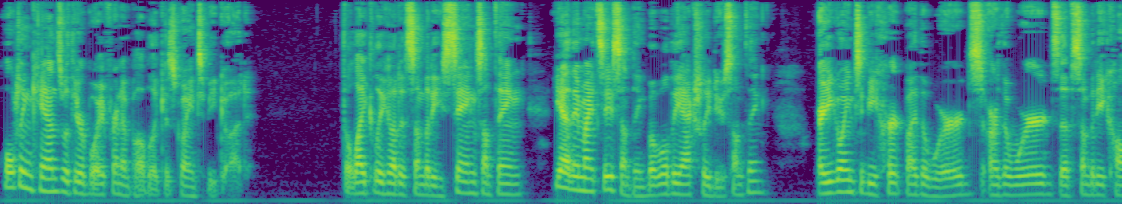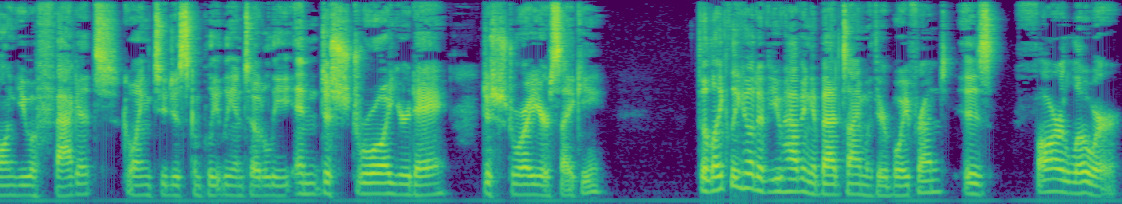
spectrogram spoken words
holding hands with your boyfriend in public is going to be good. The likelihood of somebody saying something, yeah, they might say something, but will they actually do something? Are you going to be hurt by the words? Are the words of somebody calling you a faggot going to just completely and totally and destroy your day, destroy your psyche? The likelihood of you having a bad time with your boyfriend is far lower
